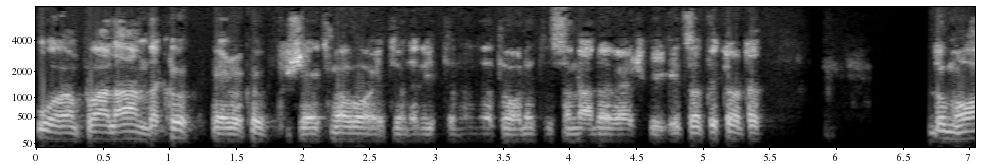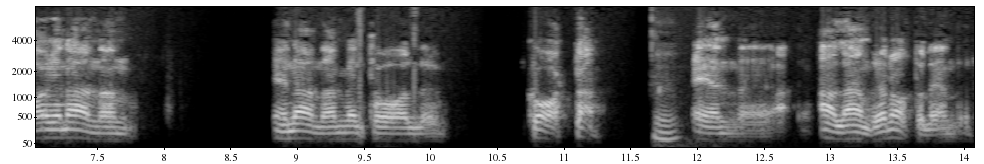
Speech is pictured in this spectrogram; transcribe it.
ovanpå alla andra kupper och kuppförsök som har varit under 1900-talet och sedan andra världskriget. Så att det är klart att de har en annan, en annan mental eh, karta mm. än eh, alla andra NATO-länder.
